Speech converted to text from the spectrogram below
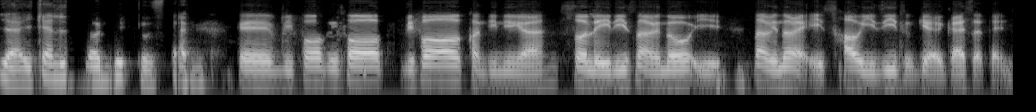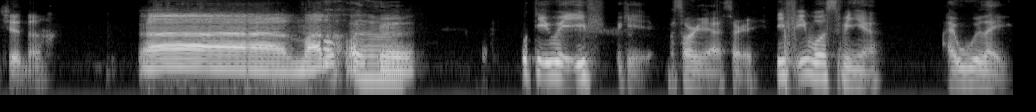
Yeah, you can leave your dick to stand. Okay, before before before continuing, uh, so ladies now you know it now you know that it's how easy to get a guy's attention. Uh. Ah, motherfucker. Okay, wait. If okay, sorry, yeah, sorry. If it was me, yeah, I would like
